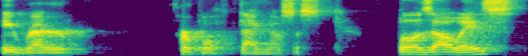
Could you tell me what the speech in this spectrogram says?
a red or purple diagnosis. Well, as always,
